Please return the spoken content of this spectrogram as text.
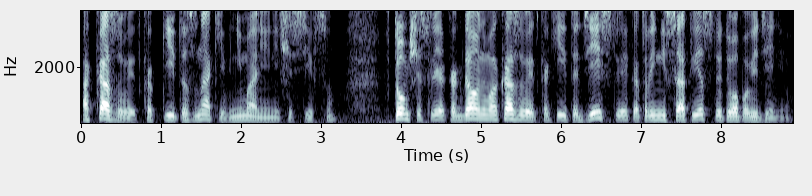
оказывает какие-то знаки внимания нечестивцу, том числе, когда он ему оказывает какие-то действия, которые не соответствуют его поведению.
